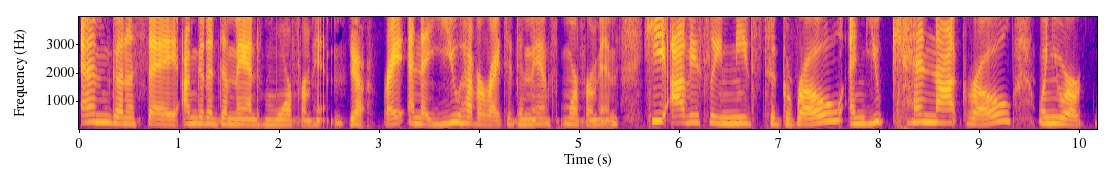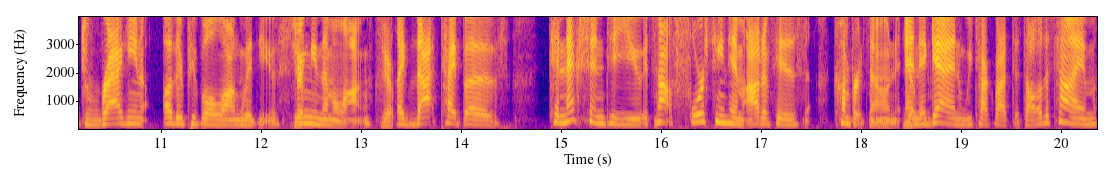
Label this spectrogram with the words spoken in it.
am going to say I'm going to demand more from him Yeah. right? And that you have a right to demand more from him. He obviously needs to grow, and you cannot grow when you are dragging other people along with you, stringing them along. Yep. Like that type of connection to you, it's not forcing him out of his comfort zone. And again, we talk about this all the time.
